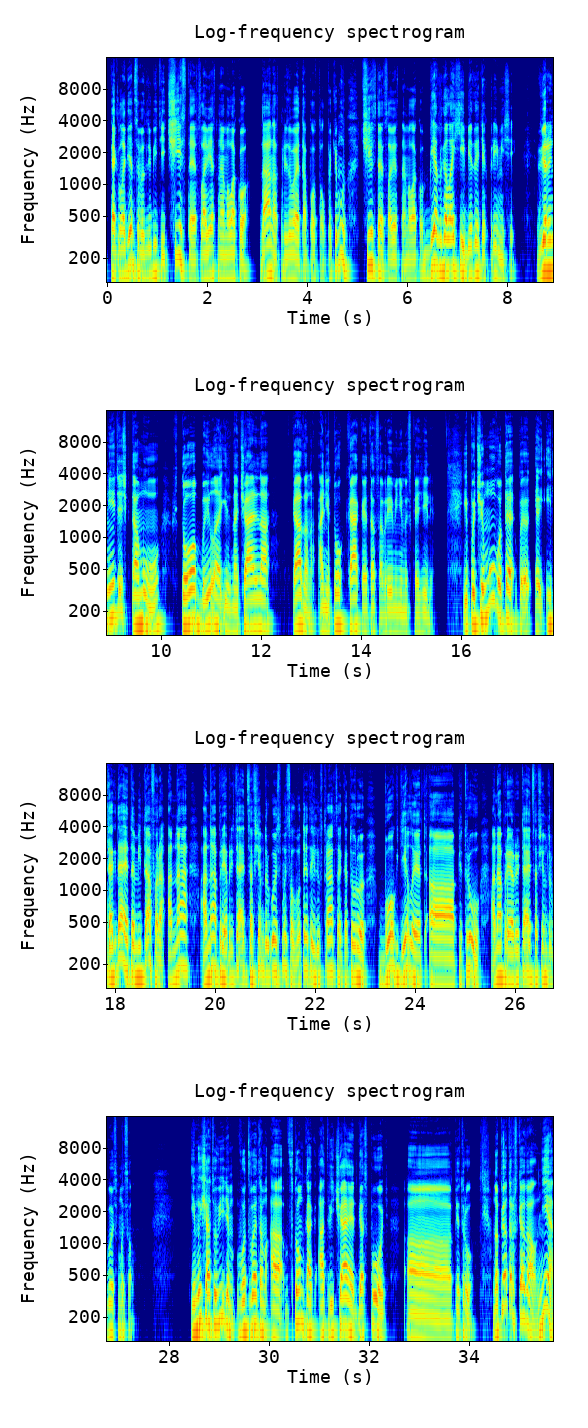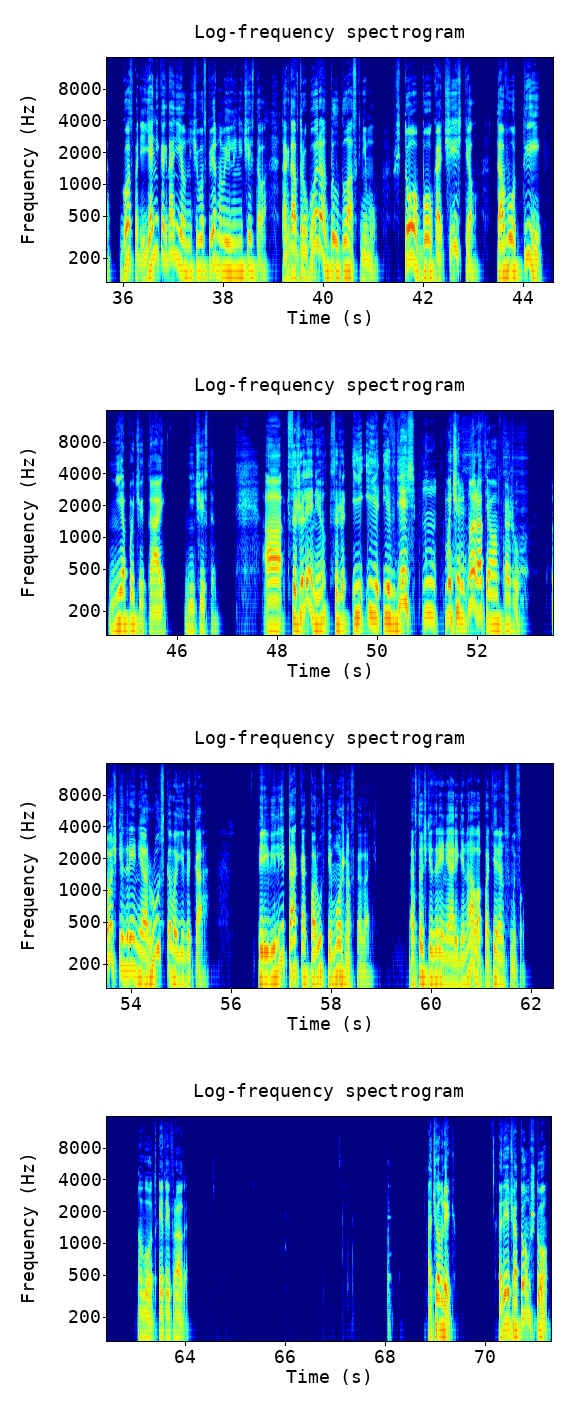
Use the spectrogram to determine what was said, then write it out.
Как младенцы возлюбите чистое словесное молоко. Да, нас призывает апостол. Почему чистое словесное молоко? Без Галахи, без этих примесей. Вернитесь к тому, что было изначально сказано, а не то, как это со временем исказили. И почему вот это, э, и тогда эта метафора, она, она приобретает совсем другой смысл. Вот эта иллюстрация, которую Бог делает а, Петру, она приобретает совсем другой смысл. И мы сейчас увидим вот в этом, а, в том, как отвечает Господь а, Петру. Но Петр сказал, нет, Господи, я никогда не ел ничего скверного или нечистого. Тогда в другой раз был глаз к нему. Что Бог очистил, того ты не почитай нечистым. А, к сожалению, к сож... и, и, и здесь в очередной раз я вам скажу, с точки зрения русского языка перевели так, как по-русски можно сказать. А с точки зрения оригинала потерян смысл. Вот, этой фразы. О чем речь? Речь о том, что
